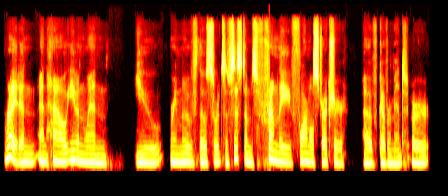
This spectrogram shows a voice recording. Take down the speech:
right and and how even when you remove those sorts of systems from the formal structure of government or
